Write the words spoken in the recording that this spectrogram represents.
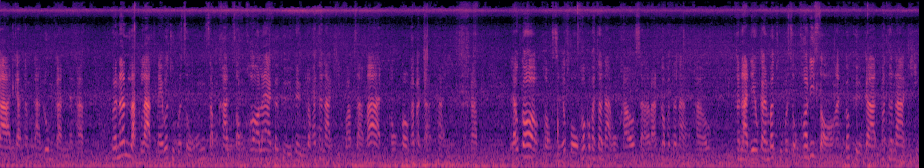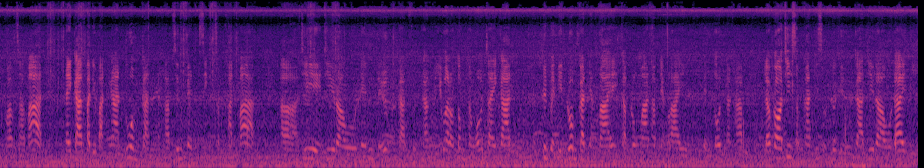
การณ์การทำงานร่วมกันนะครับเพราะฉะนั้นหลักๆ ในวัตถุประสงค์สำคัญ 2 ข้อแรกก็คือ 1 เราพัฒนาขีดความสามารถของกองทัพอากาศไทยนะครับ แล้วก็ของสิงคโปร์เขาก็พัฒนาของเขาสหรัฐก็พัฒนาของเขาขณะเดียวกันวัตถุประสงค์ข้อที่2อะก็คือการพัฒนาขีดความสามารถในการปฏิบัติงานร่วมกันนะครับ ซึ่งเป็นสิ่งสำคัญมากที่ที่เราเน้นในเรื่องของการฝึกครั้งนี้ว่าเราต้องทำความเข้าใจกันขึ้นไปบินร่วมกันอย่างไรกลับลงมาทำอย่างไรเป็นต้นนะครับ แล้วก็ที่สำคัญที่สุดก็คือการที่เราได้มี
